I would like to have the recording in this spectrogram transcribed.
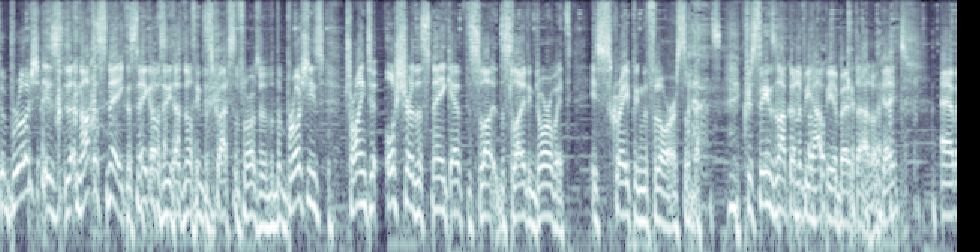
The brush is not the snake. The snake obviously has nothing to scratch the floors with, but the brush he's trying to usher the snake out the, sli- the sliding door with is scraping the floor. So that's Christine's not going to be happy about that. Okay. Uh,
